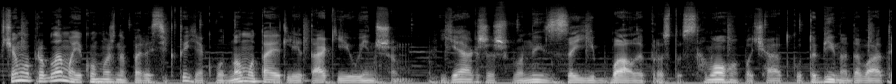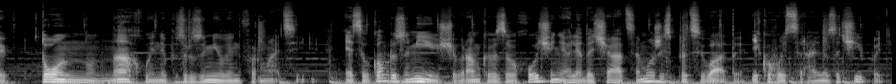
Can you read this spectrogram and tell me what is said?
в чому проблема, яку можна пересікти як в одному тайтлі, так і у іншому. Як же ж вони заїбали просто з самого початку тобі надавати тонну нахуй непозрозумілої інформації. Я цілком розумію, що в рамках заохочення глядача це може спрацювати і когось це реально зачіпить.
